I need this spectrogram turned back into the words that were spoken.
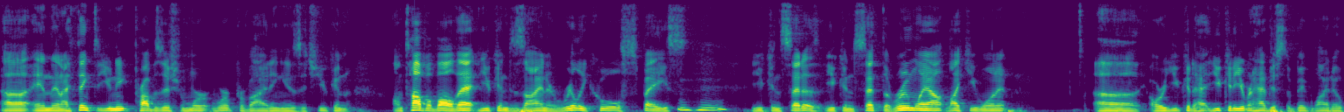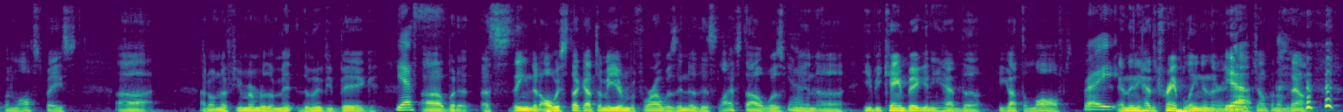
Uh, and then I think the unique proposition we're, we're providing is that you can, on top of all that, you can design a really cool space. Mm-hmm. You can set a you can set the room layout like you want it uh, or you could ha- you could even have just a big wide open loft space. Uh, I don't know if you remember the the movie Big. Yes. Uh, but a, a scene that always stuck out to me even before I was into this lifestyle was Yeah. when uh, he became big and he had the he got the loft. Right. And then he had the trampoline in there and he Yeah. was jumping up and down.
